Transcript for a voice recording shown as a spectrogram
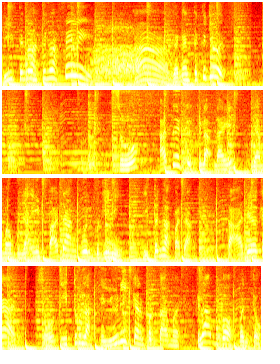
di tengah-tengah fairway. Ha, jangan terkejut. So, ada ke kelab lain yang mempunyai padang gol begini di tengah padang? Tak ada kan? So, itulah keunikan pertama kelab golf Bentong.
